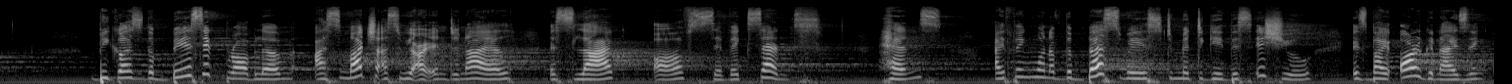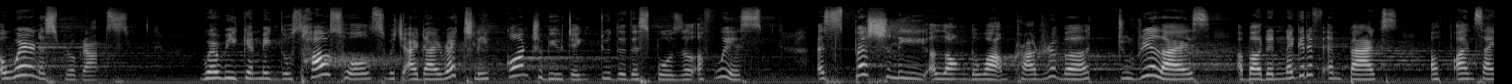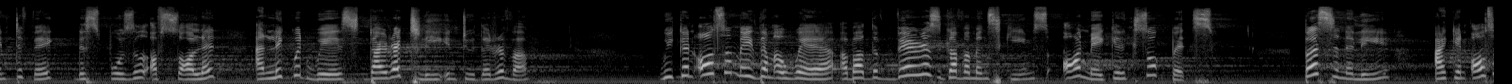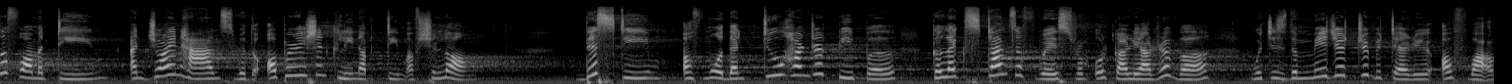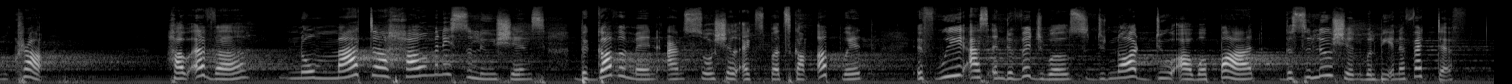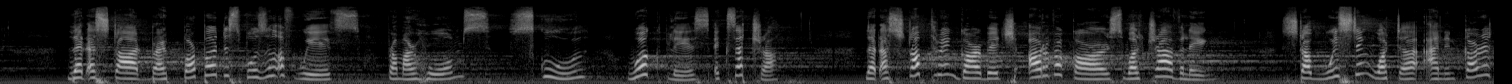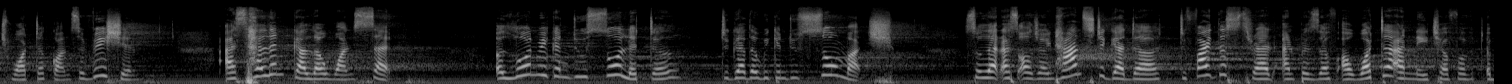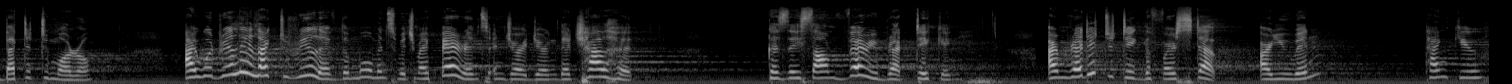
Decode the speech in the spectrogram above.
Because the basic problem, as much as we are in denial, is lack of civic sense. Hence, I think one of the best ways to mitigate this issue is by organizing awareness programs where we can make those households which are directly contributing to the disposal of waste, especially along the Wamkra River, to realize about the negative impacts of unscientific disposal of solid and liquid waste directly into the river. We can also make them aware about the various government schemes on making soak pits. Personally, I can also form a team and join hands with the Operation Cleanup Team of Shillong. This team of more than 200 people collects tons of waste from Urkalia River, which is the major tributary of Waum Kra. However, no matter how many solutions the government and social experts come up with, if we as individuals do not do our part, the solution will be ineffective. Let us start by proper disposal of waste from our homes, school, workplace, etc. Let us stop throwing garbage out of our cars while traveling. Stop wasting water and encourage water conservation. As Helen Keller once said, alone we can do so little, together we can do so much. So let us all join hands together to fight this threat and preserve our water and nature for a better tomorrow. I would really like to relive the moments which my parents enjoyed during their childhood because they sound very breathtaking. I'm ready to take the first step. Are you in? Thank you.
